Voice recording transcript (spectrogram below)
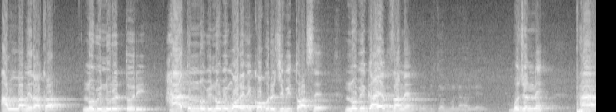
আল্লাহ নিরাকার নবী নূরের তৈরি হায়াতুন নবী নবী মরেনি কবরে জীবিত আছে নবী গায়েব জানে। বুঝেননি? হ্যাঁ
